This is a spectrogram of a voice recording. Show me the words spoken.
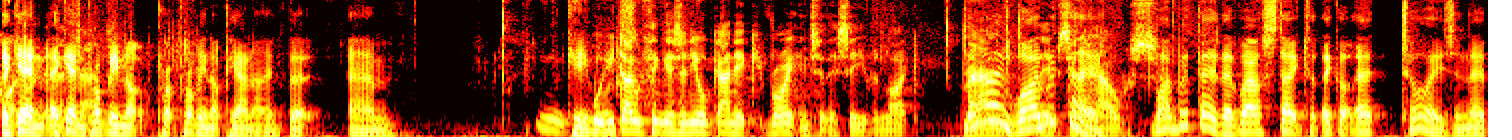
Again like again probably not pro- probably not piano, but um, keyboards. Well, you don't think there's any organic writing to this, even like. No, man why would they? house. Why would they? They're well stoked that they got their toys and they're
